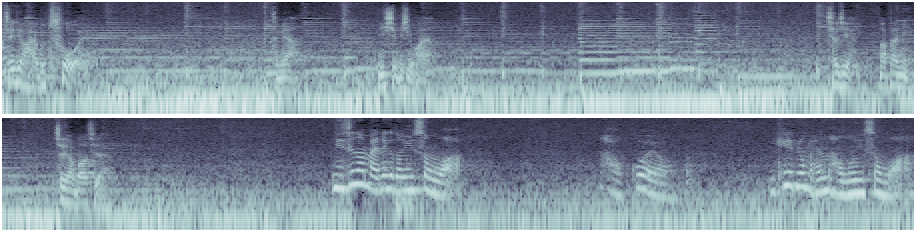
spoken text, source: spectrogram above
这条还不错哎。怎么样？你喜不喜欢？小姐，麻烦你，这条包起来。你真的买那个东西送我好贵哦！你可以不用买那么好东西送我啊。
